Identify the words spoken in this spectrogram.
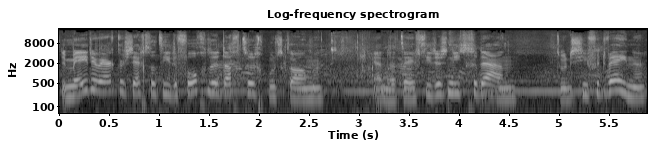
De medewerker zegt dat hij de volgende dag terug moet komen. Ja, dat heeft hij dus niet gedaan. Toen is hij verdwenen.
